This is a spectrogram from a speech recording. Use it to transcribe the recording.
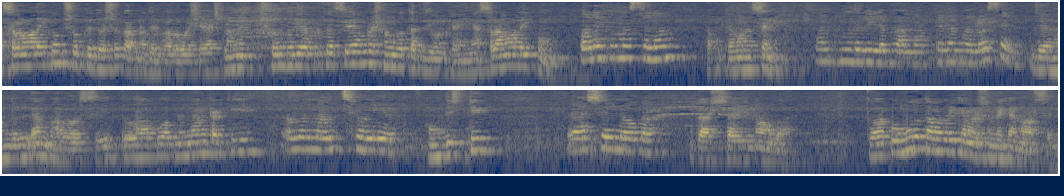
আসসালামু আলাইকুম সুপ্রিয় দর্শক আপনাদের ভালোবাসায় আসলাম সুন্দরী আপুর কাছে। আমরা শুনব তার জীবন কাহিনী। আসসালামু আলাইকুম। ওয়ালাইকুম আসসালাম। আপু কেমন আছেন? আলহামদুলিল্লাহ ভালো। আপনারা ভালো আছেন? জি আলহামদুলিল্লাহ আমি ভালো আছি। তো আপু আপনার নামটা কি? আমার নাম সোনিয়া। Home district? রাজশাহী নওগাঁ। রাজশাহী নওগাঁ। তো আপু মূলত আমাদের ক্যামেরার সামনে কেন আসেন?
